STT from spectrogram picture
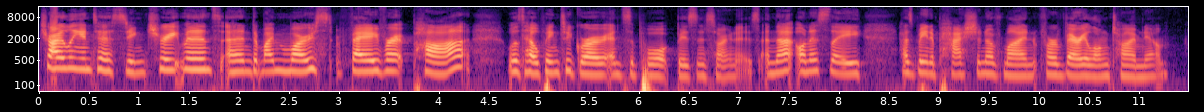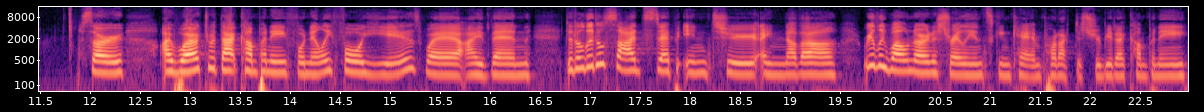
Trialing and testing treatments. And my most favorite part was helping to grow and support business owners. And that honestly has been a passion of mine for a very long time now. So I worked with that company for nearly four years, where I then did a little sidestep into another really well known Australian skincare and product distributor company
